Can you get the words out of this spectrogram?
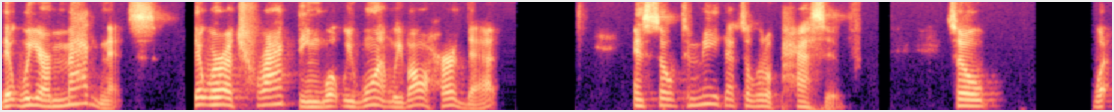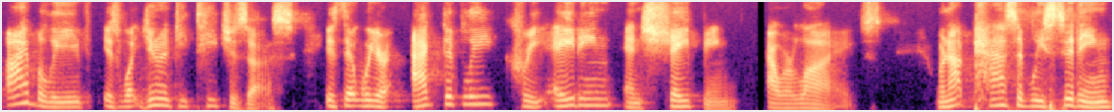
that we are magnets, that we're attracting what we want. We've all heard that. And so to me, that's a little passive. So, what I believe is what unity teaches us is that we are actively creating and shaping our lives. We're not passively sitting,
